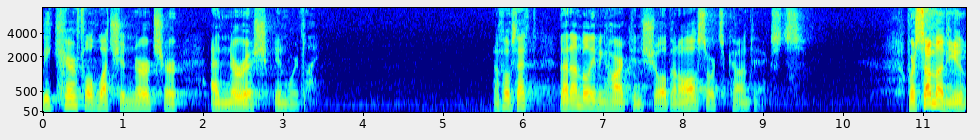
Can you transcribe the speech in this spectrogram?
Be careful what you nurture and nourish inwardly. Now, folks, that, that unbelieving heart can show up in all sorts of contexts. For some of you,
